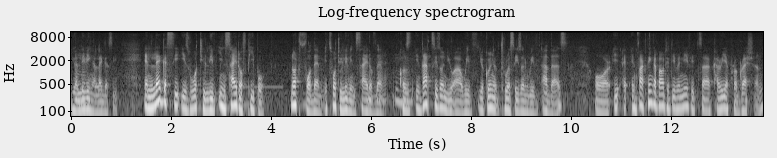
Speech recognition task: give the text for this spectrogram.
you are mm-hmm. leaving a legacy. And legacy is what you leave inside of people, not for them. It's what you live inside of them. Because mm-hmm. in that season you are with, you're going through a season with others. Or i- in fact, think about it, even if it's a career progression,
